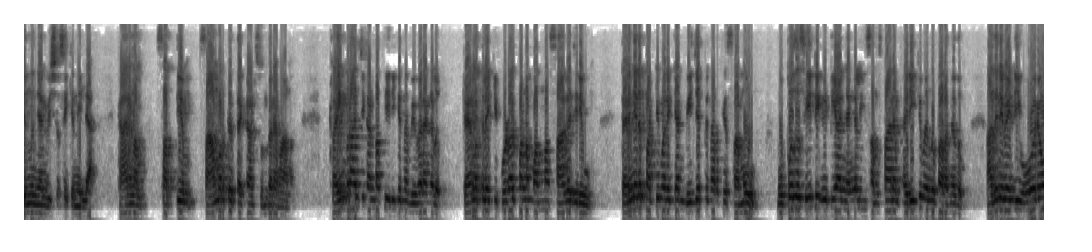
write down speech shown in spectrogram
എന്ന് ഞാൻ വിശ്വസിക്കുന്നില്ല. കാരണം സത്യം സാമർത്ഥ്യത്തെക്കാൾ സുന്ദരമാണ്. ക്രൈംബ്രാഞ്ച് കണ്ടെത്തിയിരിക്കുന്ന വിവരങ്ങളും കേരളത്തിലേക്ക് കുഴൽപ്പണം വന്ന സാഹചര്യവും തെരഞ്ഞെടുപ്പ് അട്ടിമറിക്കാൻ ബി ജെ പി നടത്തിയ ശ്രമവും മുപ്പത് സീറ്റ് കിട്ടിയാൽ ഞങ്ങൾ ഈ സംസ്ഥാനം ഭരിക്കുമെന്ന് പറഞ്ഞതും അതിനുവേണ്ടി ഓരോ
